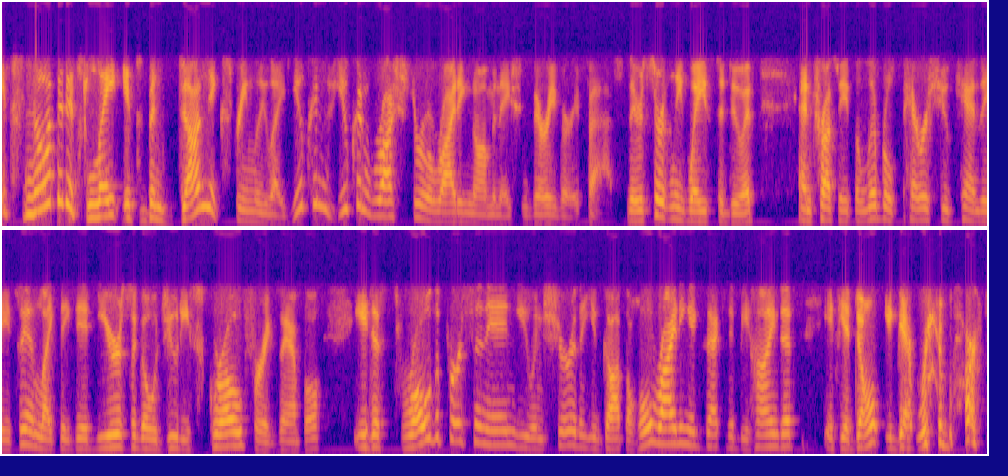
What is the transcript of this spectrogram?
It's not that it's late it's been done extremely late. You can you can rush through a riding nomination very very fast. There's certainly ways to do it. And trust me if the liberals parachute candidates in like they did years ago judy sgro for example you just throw the person in you ensure that you've got the whole riding executive behind it. If you don't you get rid of parts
